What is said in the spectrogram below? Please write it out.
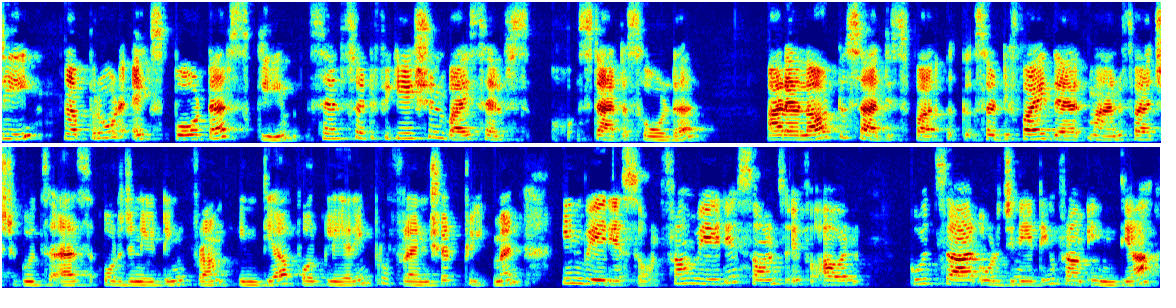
D. Approved exporter scheme self-certification by self-status holder are allowed to satisfy, certify their manufactured goods as originating from India for clearing preferential treatment in various zones. From various zones, if our goods are originating from India,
